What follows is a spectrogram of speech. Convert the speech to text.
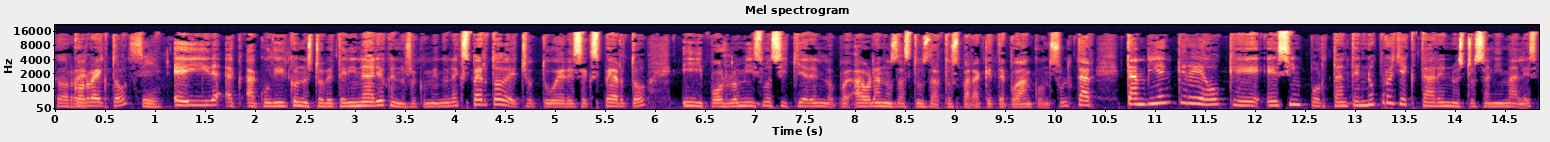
Correcto. Sí. E ir a, acudir con nuestro veterinario que nos recomienda un experto. De hecho, tú eres experto y por lo mismo, si quieren, lo, ahora nos das tus datos para que te puedan consultar. También creo que es importante no proyectar en nuestros animales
